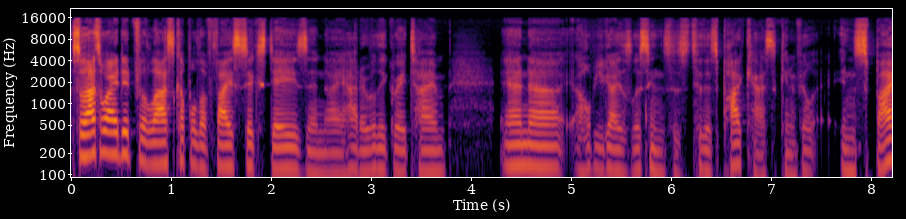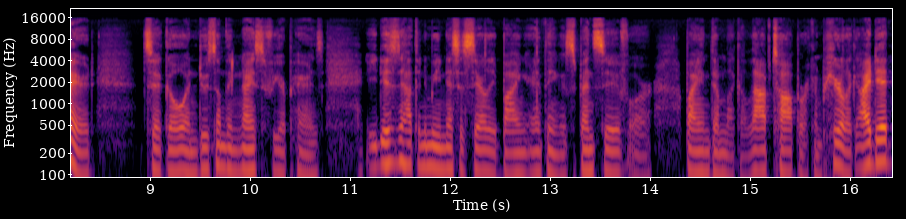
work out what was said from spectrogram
So that's what I did for the last couple of five, six days, and I had a really great time. And uh, I hope you guys listening to this, to this podcast can feel inspired to go and do something nice for your parents. It doesn't have to mean necessarily buying anything expensive or buying them like a laptop or a computer like I did.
